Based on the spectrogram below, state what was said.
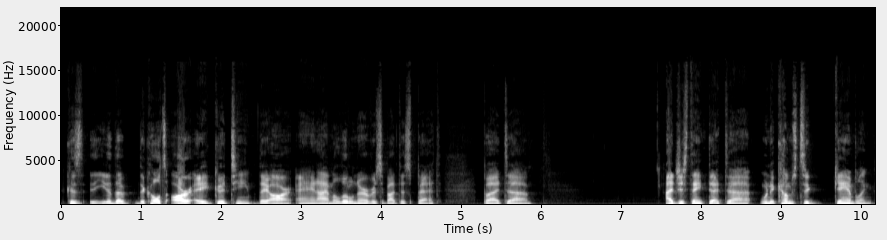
because you know the the Colts are a good team, they are, and I'm a little nervous about this bet, but uh, I just think that uh, when it comes to gambling,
